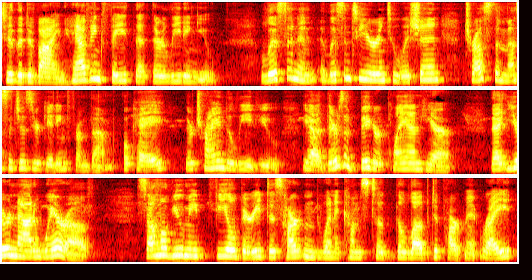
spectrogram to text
to the divine, having faith that they're leading you. Listen and listen to your intuition trust the messages you're getting from them okay? They're trying to lead you. Yeah there's a bigger plan here that you're not aware of. Some of you may feel very disheartened when it comes to the love department right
